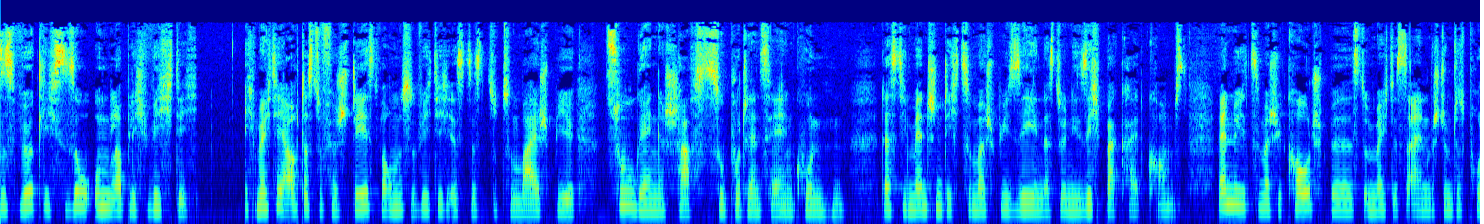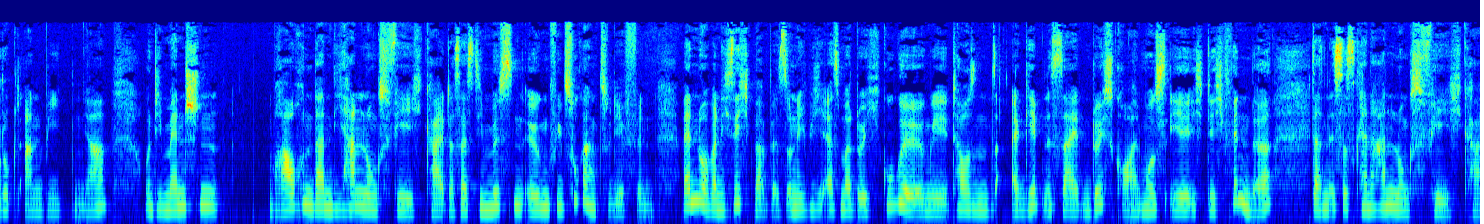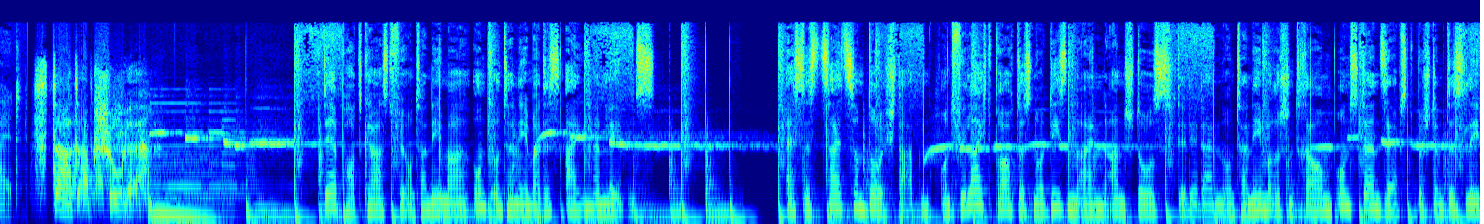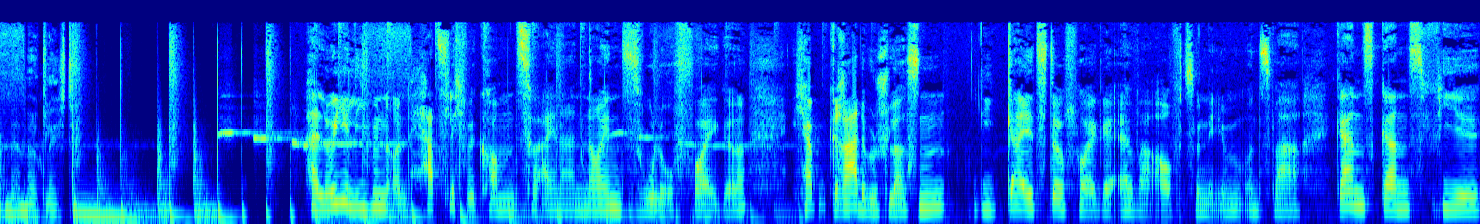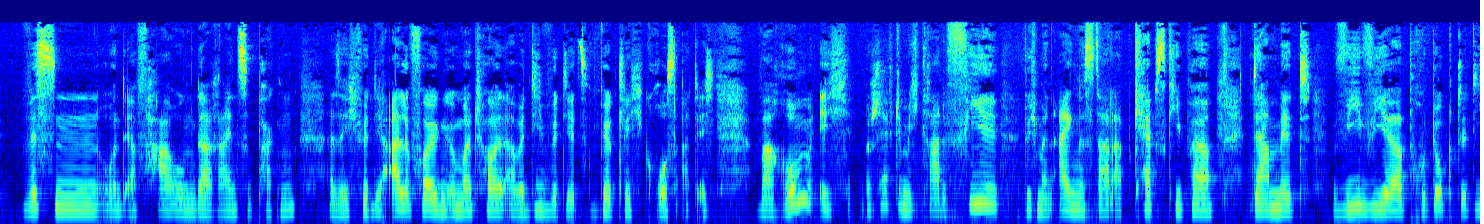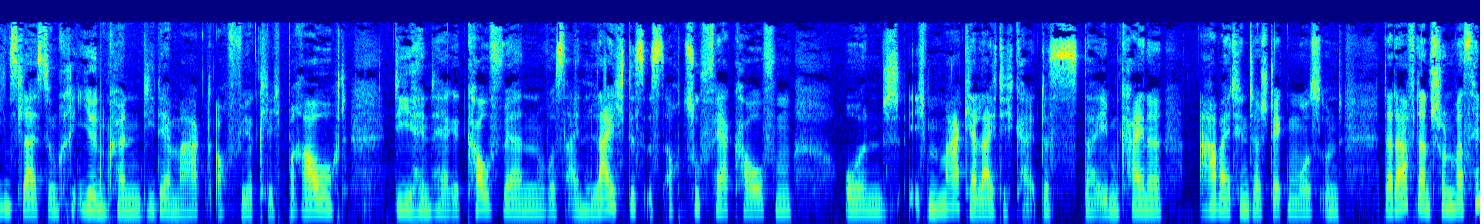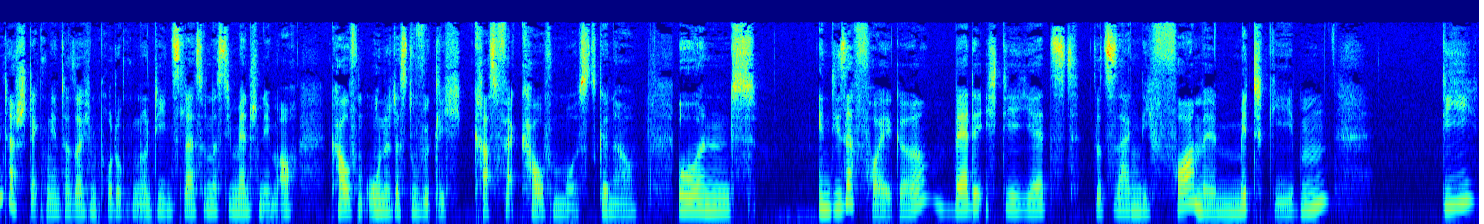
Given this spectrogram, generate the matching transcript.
das ist wirklich so unglaublich wichtig. Ich möchte ja auch, dass du verstehst, warum es so wichtig ist, dass du zum Beispiel Zugänge schaffst zu potenziellen Kunden, dass die Menschen dich zum Beispiel sehen, dass du in die Sichtbarkeit kommst. Wenn du jetzt zum Beispiel Coach bist und möchtest ein bestimmtes Produkt anbieten, ja, und die Menschen brauchen dann die Handlungsfähigkeit. Das heißt, die müssen irgendwie Zugang zu dir finden. Wenn du aber nicht sichtbar bist und ich mich erstmal durch Google irgendwie tausend Ergebnisseiten durchscrollen muss, ehe ich dich finde, dann ist das keine Handlungsfähigkeit. Startup Schule. Der Podcast für Unternehmer und Unternehmer des eigenen Lebens. Es ist Zeit zum Durchstarten und vielleicht braucht es nur diesen einen Anstoß, der dir deinen unternehmerischen Traum und dein selbstbestimmtes Leben ermöglicht. Hallo ihr Lieben und herzlich willkommen zu einer neuen Solo-Folge. Ich habe gerade beschlossen, die geilste Folge ever aufzunehmen und zwar ganz, ganz viel Wissen und Erfahrungen da reinzupacken. Also ich finde ja alle Folgen immer toll, aber die wird jetzt wirklich großartig. Warum? Ich beschäftige mich gerade viel durch mein eigenes Startup Capskeeper damit, wie wir Produkte, Dienstleistungen kreieren können, die der Markt auch wirklich braucht, die hinterher gekauft werden, wo es ein leichtes ist, auch zu verkaufen. Und ich mag ja Leichtigkeit, dass da eben keine Arbeit hinterstecken muss. Und da darf dann schon was hinterstecken hinter solchen Produkten und Dienstleistungen, dass die Menschen eben auch kaufen, ohne dass du wirklich krass verkaufen musst. Genau. Und in dieser Folge werde ich dir jetzt sozusagen die Formel mitgeben, die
